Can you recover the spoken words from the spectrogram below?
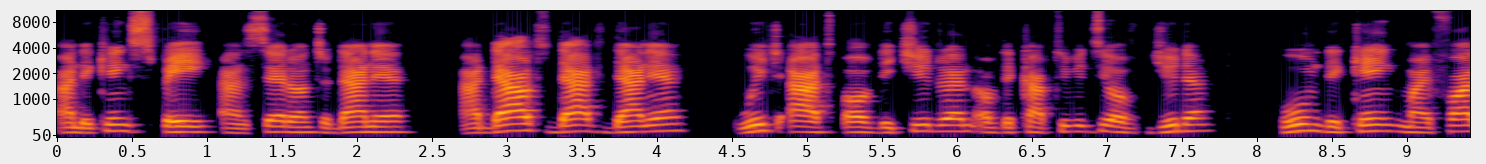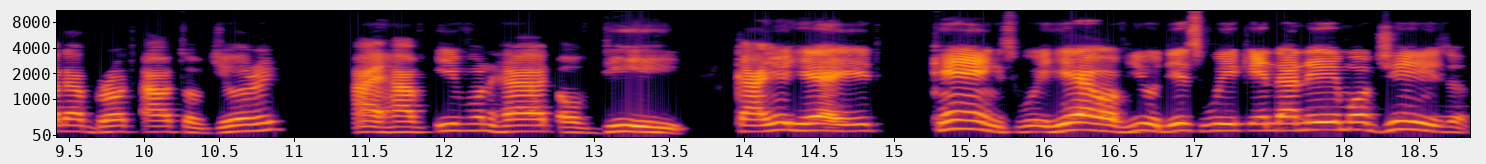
and the king spake and said unto Daniel, I doubt that Daniel, which art of the children of the captivity of Judah, whom the king my father brought out of Jewry, I have even heard of thee. Can you hear it? Kings will hear of you this week in the name of Jesus.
